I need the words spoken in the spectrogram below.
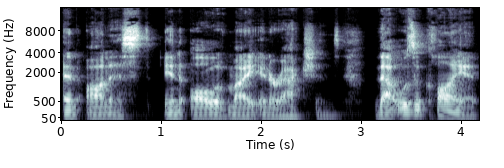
and honest in all of my interactions? That was a client.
